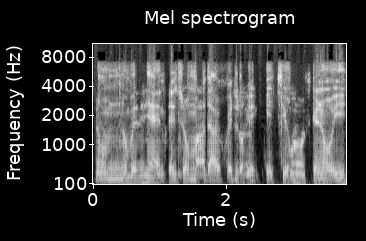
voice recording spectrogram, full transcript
non, non vede niente insomma da quello che, che si conosce noi,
